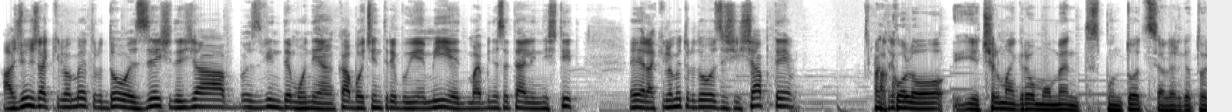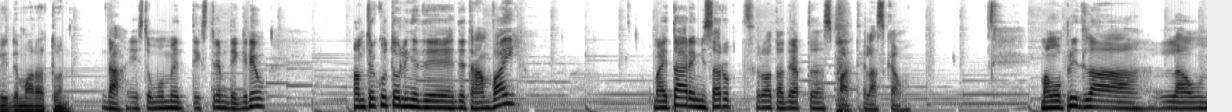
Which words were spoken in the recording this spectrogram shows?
Ajungi la kilometru 20 și deja îți vin demonia în cap, bă, ce trebuie mie, mai bine să te ai liniștit. E, la kilometru 27 am trecut- Acolo e cel mai greu moment, spun toți alergătorii de maraton. Da, este un moment extrem de greu. Am trecut o linie de, de tramvai. Mai tare mi s-a rupt roata dreaptă spate la scaun. M-am oprit la, la un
